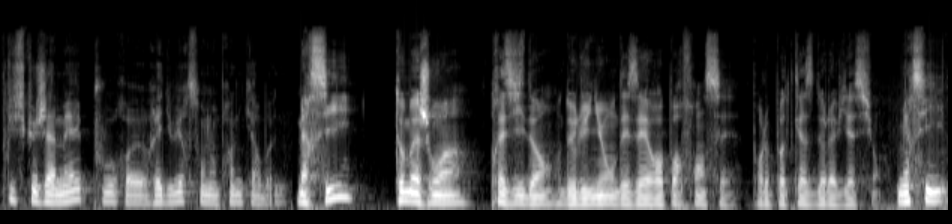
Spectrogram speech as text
plus que jamais pour réduire son empreinte carbone. Merci. Thomas Join, président de l'Union des aéroports français, pour le podcast de l'aviation. Merci.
